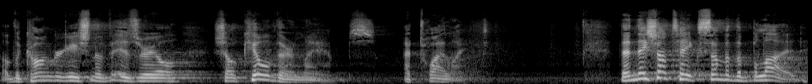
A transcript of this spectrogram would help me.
of the congregation of Israel shall kill their lambs at twilight. Then they shall take some of the blood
